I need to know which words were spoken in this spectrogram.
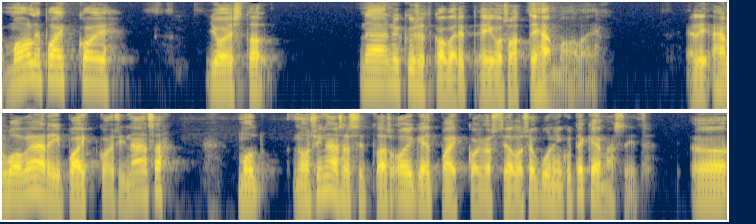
maalipaikkoja, joista nämä nykyiset kaverit ei osaa tehdä maaleja. Eli hän luo vääriä paikkoja sinänsä, mutta ne on sinänsä sitten taas oikeat paikkoja, jos siellä olisi joku niinku tekemässä niitä. Öö,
